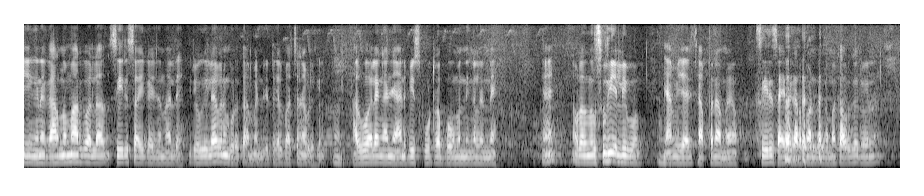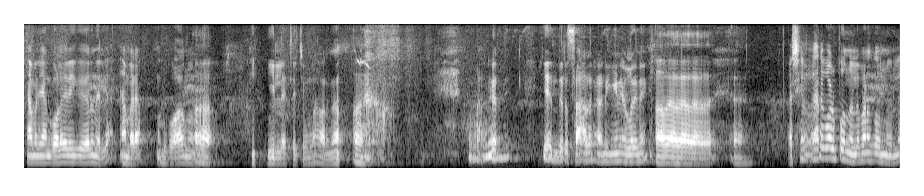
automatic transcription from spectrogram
ഈ ഇങ്ങനെ കാരണന്മാർക്ക് വല്ല സീരിയസ് ആയി കഴിഞ്ഞാലേ രോഗിലേപനം കൊടുക്കാൻ വേണ്ടിയിട്ട് ചിലപ്പോൾ അച്ഛനെ വിളിക്കും. അതുപോലെ ഞാൻ ഞാനിപ്പോൾ ഈ സ്കൂട്ടറിൽ പോകുമ്പോൾ നിങ്ങൾ എന്നെ ഏഹ് അവിടെ നിന്ന് സ്തുതിയല്ലേ പോകും ഞാൻ വിചാരിച്ച അപ്പനും അമ്മയോ സീരിയസ് ആയിട്ട് കിടപ്പുണ്ടെങ്കിൽ നമുക്ക് അവർക്ക് ഒരു ഞാൻ പറഞ്ഞു ഞാൻ കോളേജിലേക്ക് കയറുന്നില്ല ഞാൻ വരാം നമുക്ക് പോകാമെന്ന് ഇല്ല ചുമ്മാ പറഞ്ഞു അവർ പറഞ്ഞു. എന്തൊരു സാധനമാണ് ഇങ്ങനെയുള്ളതിന്? അതെ അതെ അതെ അതെ. പക്ഷെ വേറെ കുഴപ്പമൊന്നുമില്ല പണക്കൊന്നുമില്ല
